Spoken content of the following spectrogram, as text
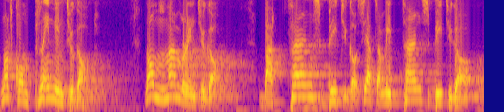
Not complaining to God, not murmuring to God, but thanks be to God. Say after me, thanks be to God.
